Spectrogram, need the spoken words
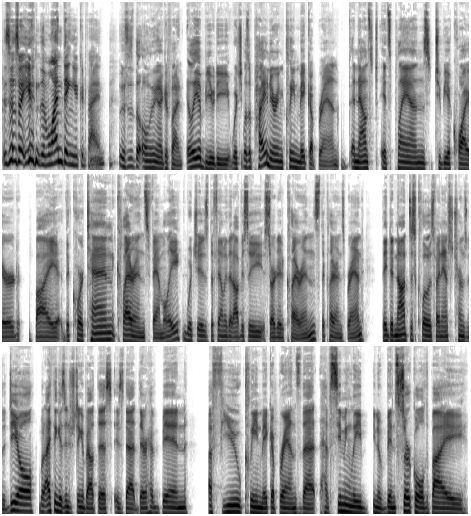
This is what you the one thing you could find. This is the only thing I could find. Ilia Beauty, which was a pioneering clean makeup brand, announced its plans to be acquired by the Courtin-Clarins family, which is the family that obviously started Clarins, the Clarins brand. They did not disclose financial terms of the deal. What I think is interesting about this is that there have been a few clean makeup brands that have seemingly, you know, been circled by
